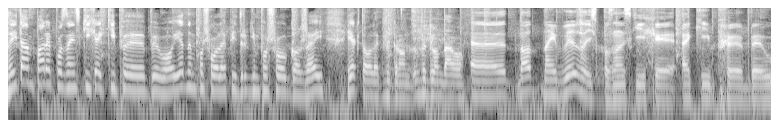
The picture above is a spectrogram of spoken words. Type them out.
No i tam parę poznańskich ekip e, było, jednym poszło lepiej, drugim poszło gorzej. Jak to, Olek, wyglą- wyglądało? E, no, najwyżej z poznańskich ekip był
